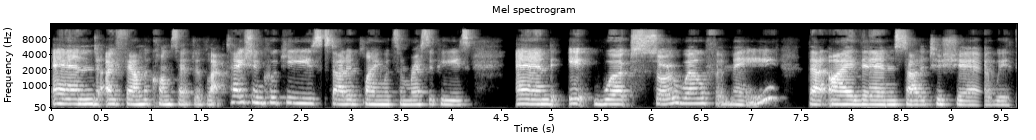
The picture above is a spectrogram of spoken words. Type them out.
and I found the concept of lactation cookies, started playing with some recipes, and it worked so well for me that I then started to share with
